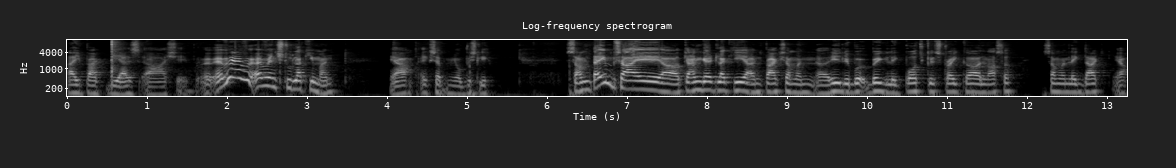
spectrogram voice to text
I packed Diaz. Ah, shit. Everyone, everyone's too lucky, man. Yeah, except me, obviously. Sometimes I uh, can get lucky and pack someone uh, really big, like Portugal striker, Al Nassr, someone like that. Yeah.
